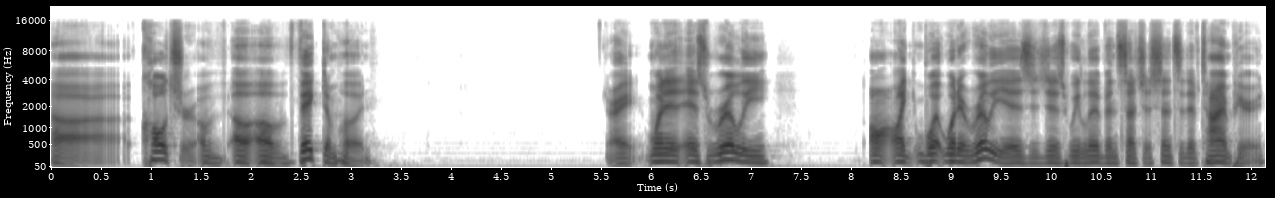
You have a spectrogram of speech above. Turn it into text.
uh culture of of, of victimhood, right? When it is really uh, like what what it really is is just we live in such a sensitive time period,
